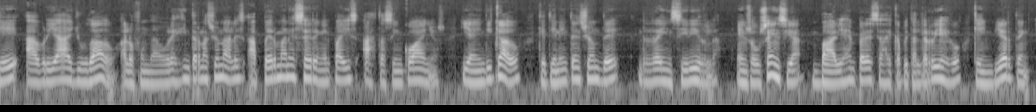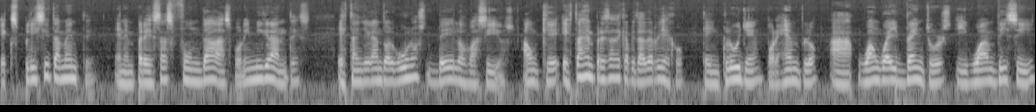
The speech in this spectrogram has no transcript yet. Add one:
que habría ayudado a los fundadores internacionales a permanecer en el país hasta cinco años y ha indicado que tiene intención de reincidirla. En su ausencia, varias empresas de capital de riesgo que invierten explícitamente en empresas fundadas por inmigrantes están llegando algunos de los vacíos. Aunque estas empresas de capital de riesgo, que incluyen, por ejemplo, a One Way Ventures y One VC,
